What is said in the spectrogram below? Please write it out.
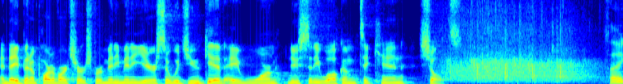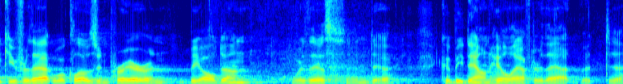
and they've been a part of our church for many, many years. So, would you give a warm New City welcome to Ken Schultz? Thank you for that. We'll close in prayer and be all done with this. And uh, could be downhill after that. But uh,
